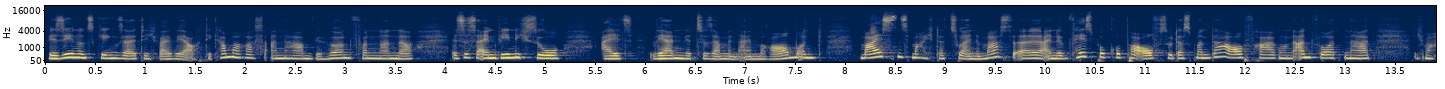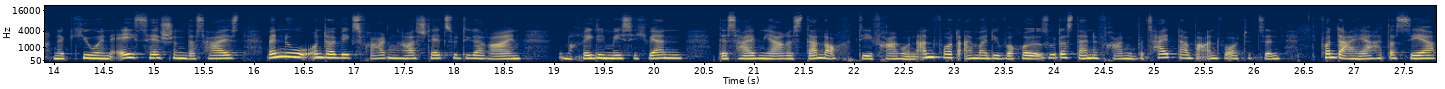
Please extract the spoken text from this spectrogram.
Wir sehen uns gegenseitig, weil wir auch die Kameras anhaben. Wir hören voneinander. Es ist ein wenig so, als wären wir zusammen in einem Raum. Und meistens mache ich dazu eine, Master, äh, eine Facebook-Gruppe auf, so dass man da auch Fragen und Antworten hat. Ich mache eine Q&A-Session. Das heißt, wenn du unterwegs Fragen hast, stell stellst du die da rein. Ich mache regelmäßig während des halben Jahres dann auch die Frage und Antwort einmal die Woche, so dass deine Fragen zeitnah beantwortet sind. Von daher hat das sehr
